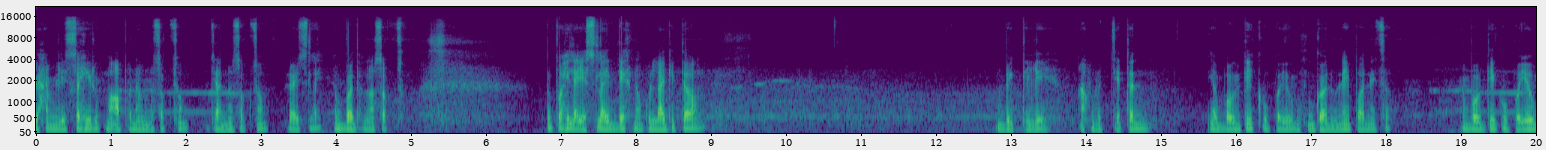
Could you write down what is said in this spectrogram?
यो हामीले सही रूपमा अपनाउन सक्छौँ जान्न सक्छौँ र यसलाई बदल्न सक्छौँ। त पहिला यसलाई देख्नको लागि त व्यक्तिले आफ्नो चेतन या बौद्धिक उपयोग गर्नु नै पर्नेछ। बौद्धिक उपयोग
